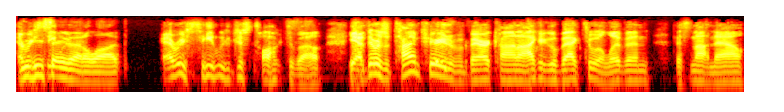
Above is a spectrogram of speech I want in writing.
every you do scene, say that a lot. Every scene we've just talked about. Yeah, if there was a time period of Americana I could go back to and live in that's not now,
